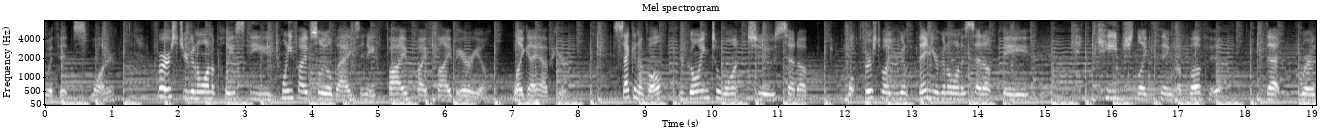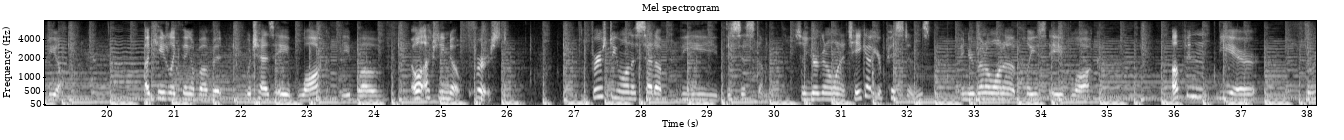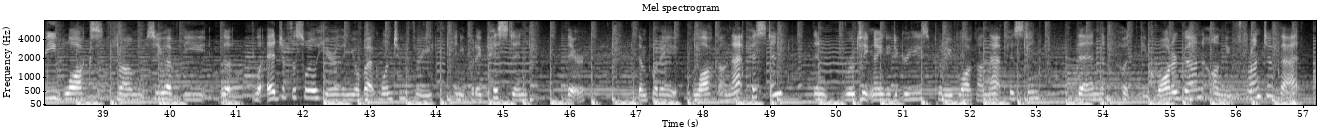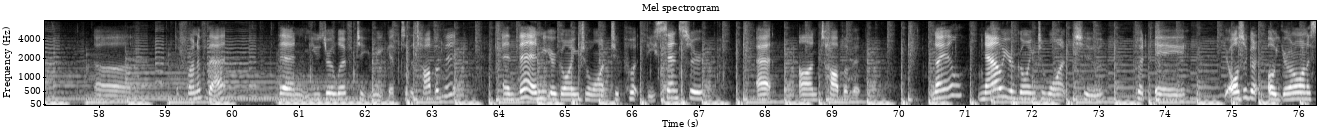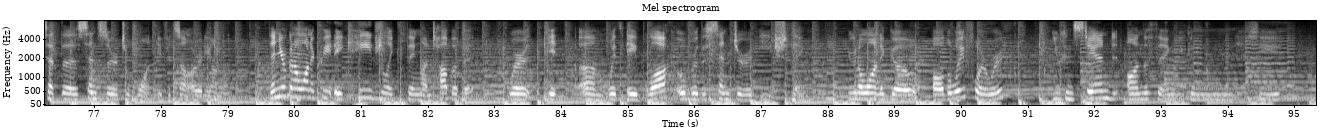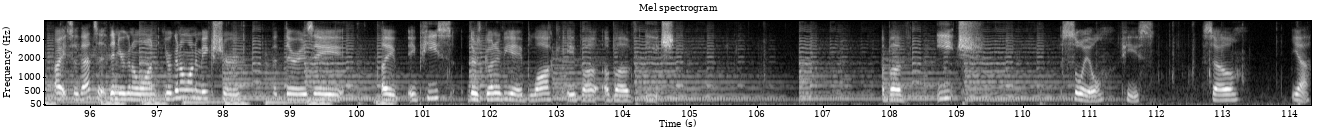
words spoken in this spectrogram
with its water. First, you're going to want to place the 25 soil bags in a 5 by 5 area, like I have here. Second of all, you're going to want to set up, well, first of all, you're going to, then you're going to want to set up a cage-like thing above it that where the a cage-like thing above it which has a block above. Well, actually, no. First, first you want to set up the the system. So you're gonna want to take out your pistons, and you're gonna want to place a block up in the air, three blocks from. So you have the the edge of the soil here. Then you go back one, two, three, and you put a piston there. Then put a block on that piston, then rotate 90 degrees, put a block on that piston, then put the water gun on the front of that, uh, the front of that, then use your lift to get to the top of it, and then you're going to want to put the sensor at on top of it. Now, now you're going to want to put a you're also gonna oh you're gonna want to set the sensor to one if it's not already on one. Then you're gonna want to create a cage-like thing on top of it, where it, um, with a block over the center of each thing. You're gonna want to go all the way forward. You can stand on the thing. You can see. All right, so that's it. Then you're gonna want you're gonna want to make sure that there is a a a piece. There's gonna be a block abo above each above each soil piece. So, yeah.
